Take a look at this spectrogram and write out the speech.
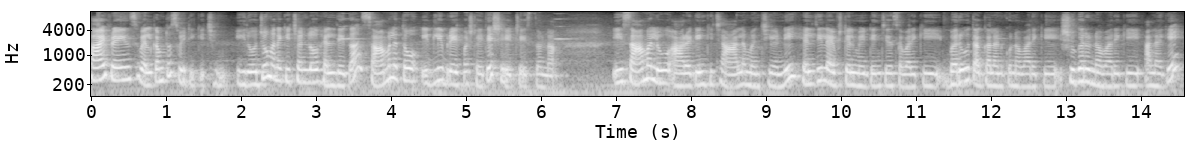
Hi friends welcome to sweetie kitchen. ఈరోజు మన కిచెన్లో హెల్తీగా సామలతో ఇడ్లీ బ్రేక్ఫాస్ట్ అయితే షేర్ చేస్తున్నా. ఈ సామలు ఆరోగ్యంకి చాలా మంచి అండి హెల్తీ లైఫ్ స్టైల్ మెయింటైన్ చేసే వారికి బరువు తగ్గాలనుకున్న వారికి షుగర్ ఉన్న వారికి అలాగే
